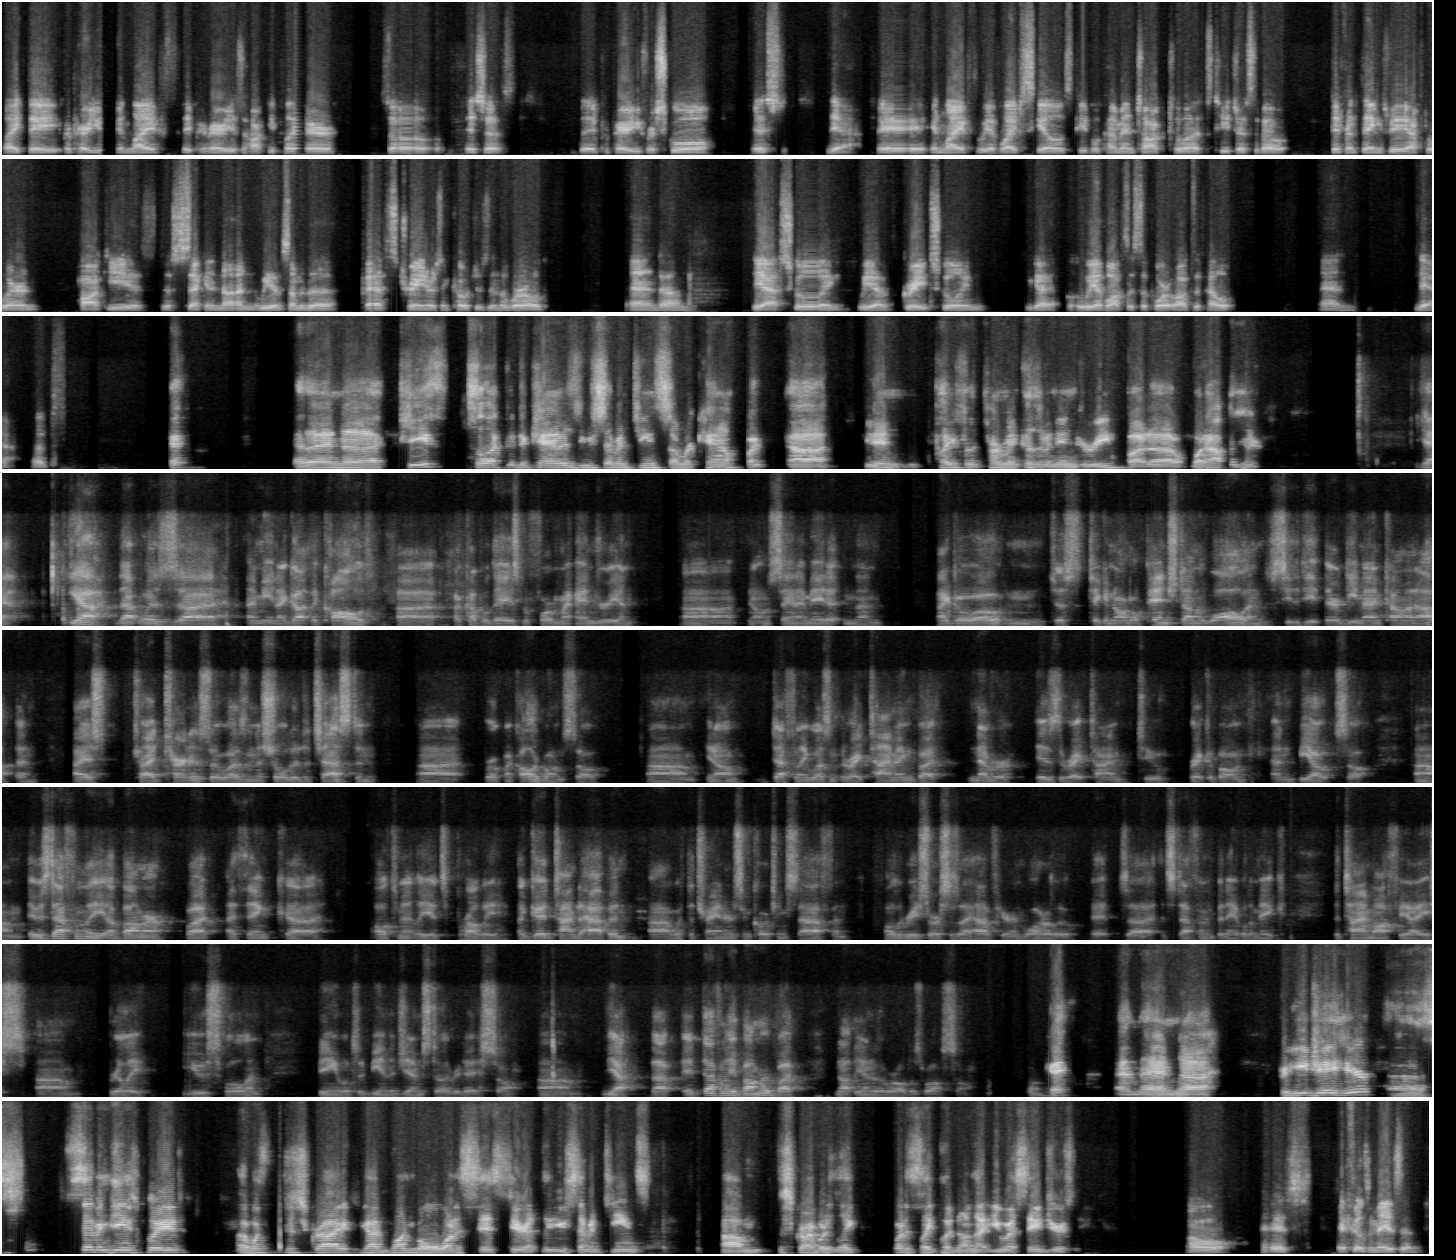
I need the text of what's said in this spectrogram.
like they prepare you in life. They prepare you as a hockey player. So it's just they prepare you for school. It's yeah. eh, In life, we have life skills. People come in, talk to us, teach us about different things we have to learn. Hockey is just second to none. We have some of the best trainers and coaches in the world, and um, yeah, schooling. We have great schooling. We got we have lots of support, lots of help, and yeah, that's okay. And then uh, Keith selected to Canada's U17 summer camp, but uh, you didn't play for the tournament because of an injury. But uh, what happened there? Yeah. Yeah, that was uh I mean, I got the call uh a couple days before my injury and uh you know, saying I made it and then I go out and just take a normal pinch down the wall and see the D, their D man coming up. And I just tried turning so it wasn't a shoulder to chest and uh broke my collarbone. So um you know, definitely wasn't the right timing but never is the right time to break a bone and be out. So um, it was definitely a bummer, but I think uh, ultimately it's probably a good time to happen uh, with the trainers and coaching staff and all the resources I have here in Waterloo. It's uh, it's definitely been able to make the time off the ice um, really useful and being able to be in the gym still every day. So um, yeah, that it definitely a bummer, but not the end of the world as well. So okay, and then uh, for EJ here, uh, seven games played. Uh, what describe? You had one goal, one assist here at the U17s. Um, describe what it like. What it's like putting on that USA jersey. Oh, it's it feels amazing.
